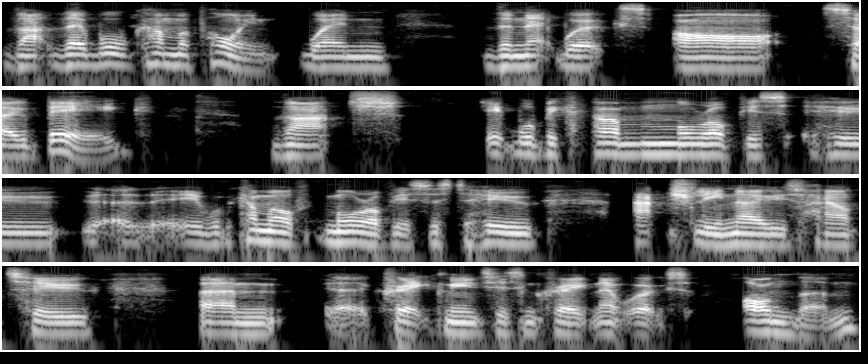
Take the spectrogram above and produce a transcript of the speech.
that there will come a point when the networks are so big that it will become more obvious who uh, it will become more obvious as to who actually knows how to um, uh, create communities and create networks on them,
